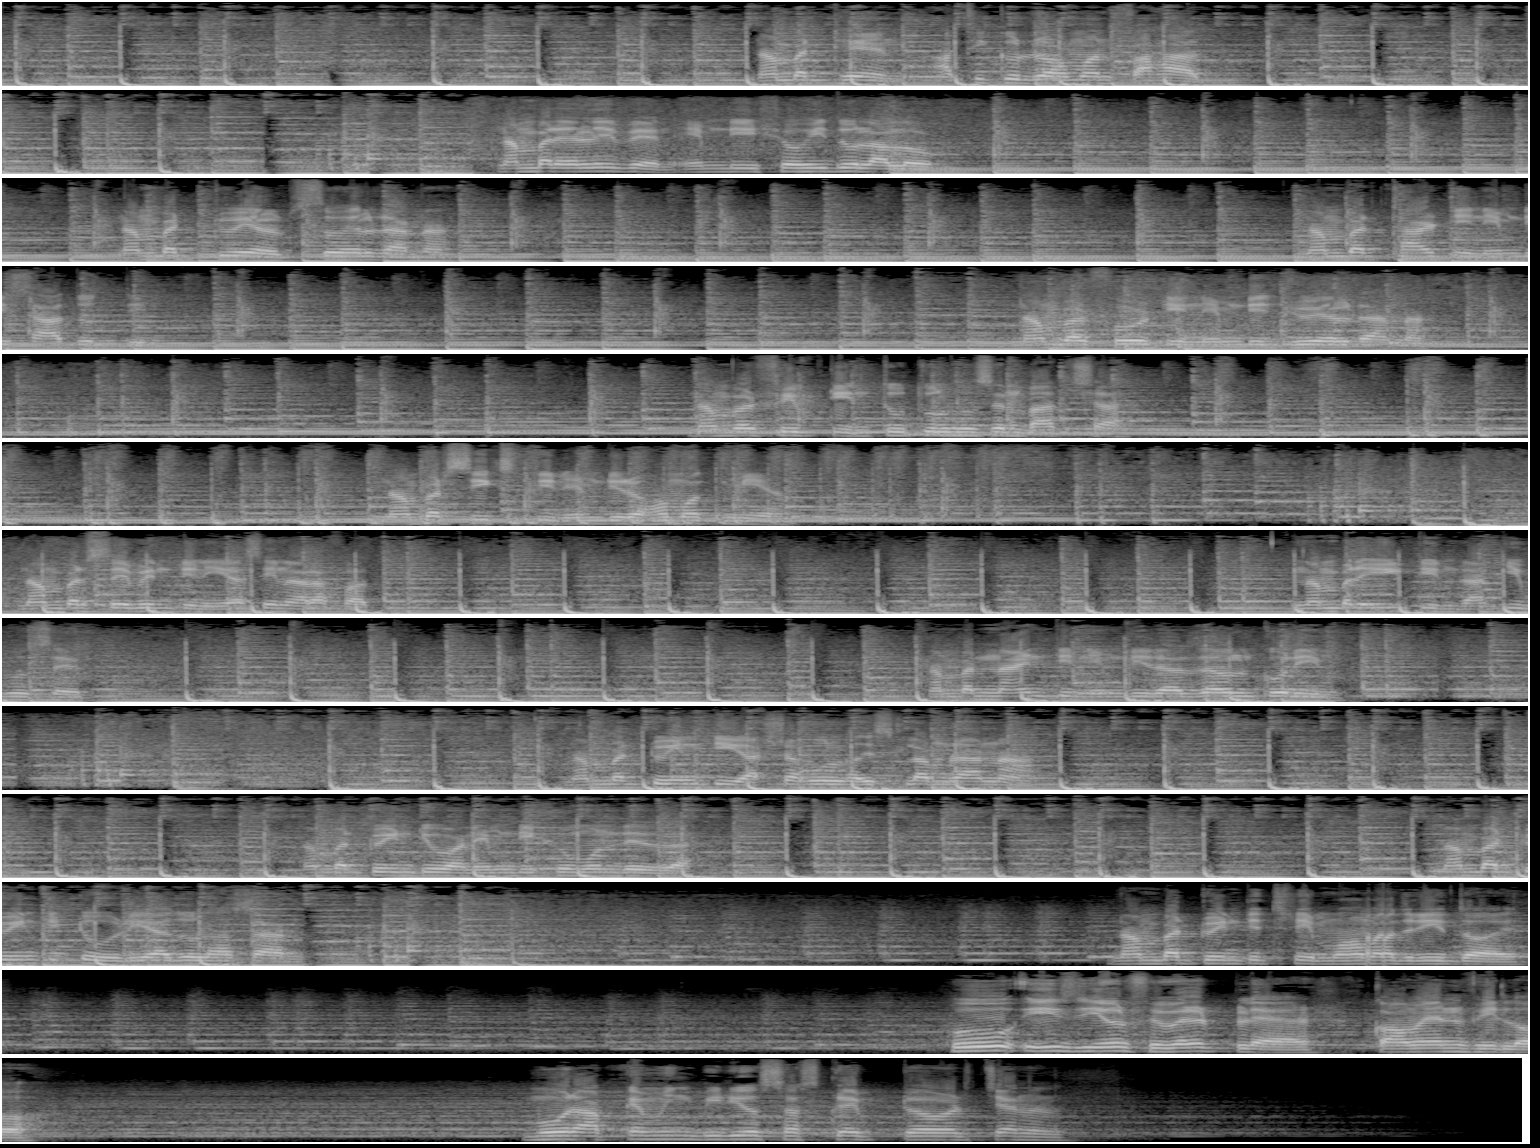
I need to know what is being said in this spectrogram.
number ten Atiqur Rahman Fahad number eleven MD Shahidul Alam number twelve Sohel Rana number thirteen MD Saduddin number fourteen MD Jewel Rana number fifteen Tutul Hossain Badshah number sixteen MD Rahmat Mia number seventeen Yasin Arafat number eighteen Rakib Hossain number nineteen MD Rajaul Karim number twenty Ashahul Islam Rana number twenty one MD Sumon Reza number twenty two Riazul Hasan number twenty three Mohammad Hridoy who is your favourite player comment below more upcoming videos subscribe to our channel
